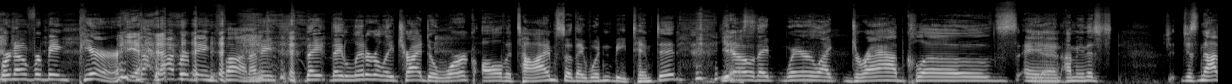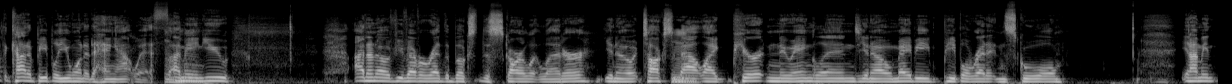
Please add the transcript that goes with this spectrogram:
were known for being pure, not, not for being fun. I mean, they they literally tried to work all the time so they wouldn't be tempted. You know, they'd wear like drab clothes, and Yeah. I mean, that's just not the kind of people you wanted to hang out with. I mean, mm-hmm. you. I don't know if you've ever read the books The Scarlet Letter. You know, it talks hmm. about like Puritan New England, you know, maybe people read it in school. You know, I mean,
